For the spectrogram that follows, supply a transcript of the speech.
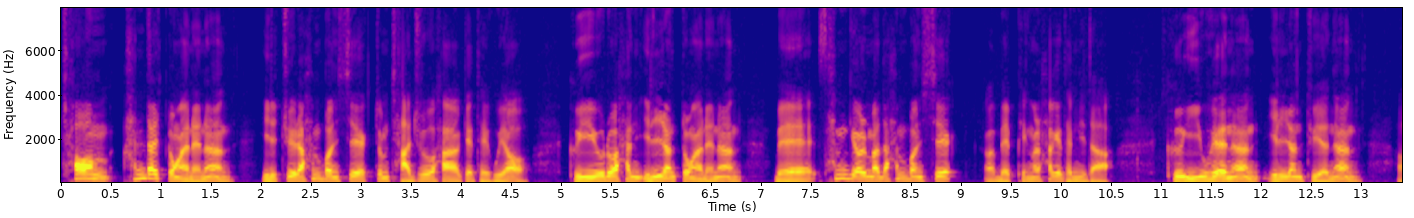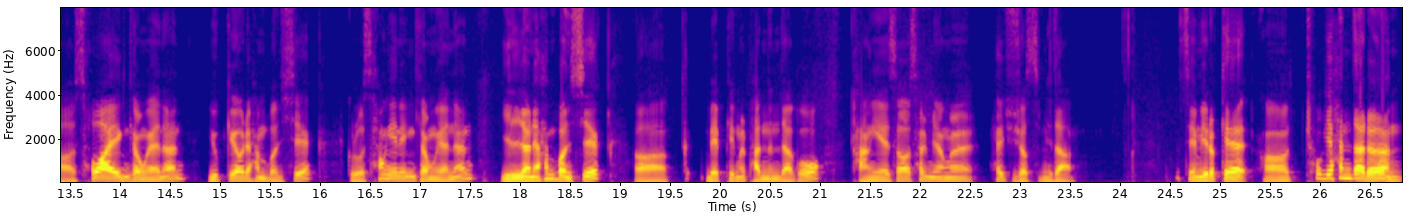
처음 한 달 동안에는 일주일에 한 번씩 좀 자주 하게 되고요. 그 이후로 한 1년 동안에는 매 3개월마다 한 번씩 어, 매핑을 하게 됩니다. 그 이후에는 1년 뒤에는 어, 소아인 경우에는 6개월에 한 번씩 그리고 성인인 경우에는 1년에 한 번씩 어, 매핑을 받는다고 강의에서 설명을 해 주셨습니다. 선생님 이렇게 어, 초기 한 달은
